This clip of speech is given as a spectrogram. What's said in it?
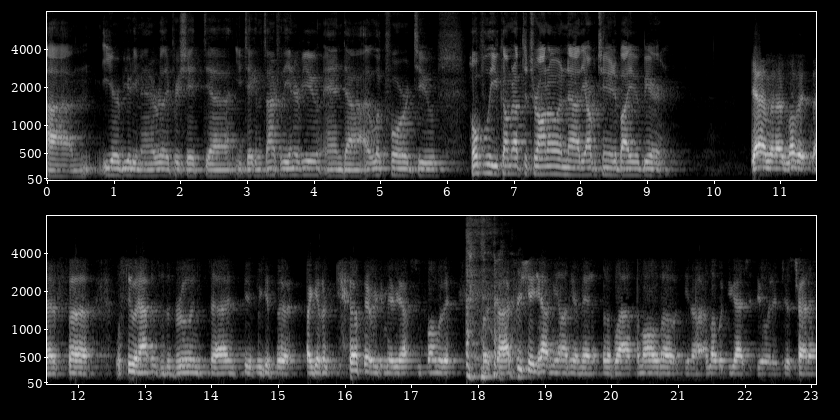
Um, you're a beauty, man. I really appreciate uh, you taking the time for the interview, and uh, I look forward to hopefully you coming up to Toronto and uh, the opportunity to buy you a beer. yeah, man, I'd love it. If we'll see what happens with the Bruins, uh, if we get the if I get, a, get up there, we can maybe have some fun with it. But uh, I appreciate you having me on here, man. It's been a blast. I'm all about you know I love what you guys are doing and just trying to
